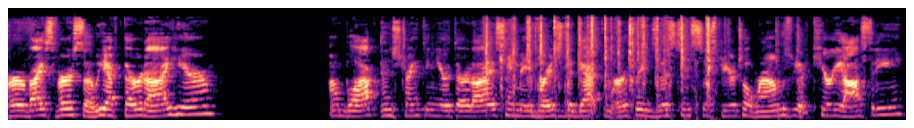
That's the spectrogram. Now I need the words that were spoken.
or vice versa. We have third eye here. Unblock and strengthen your third eye so you may bridge the gap from earthly existence to spiritual realms. We have curiosity.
